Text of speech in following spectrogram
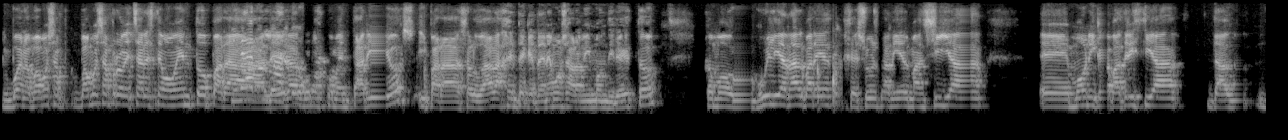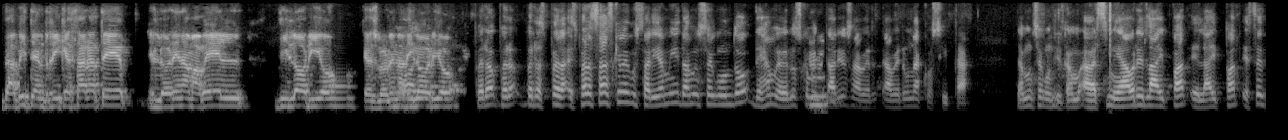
Bueno, vamos a, vamos a aprovechar este momento para Claro, leer algunos comentarios y para saludar a la gente que tenemos ahora mismo en directo, como William Álvarez, Jesús Daniel Mansilla, eh, Mónica Patricia, Da- David Enrique Zárate, Lorena Mabel, Dilorio, que es Lorena Oye, Dilorio. Pero, pero, pero espera, espera, ¿sabes qué me gustaría a mí? Dame un segundo, déjame ver los comentarios, a ver, a ver una cosita. Dame un segundito, a ver si me abre el iPad, el iPad, este,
